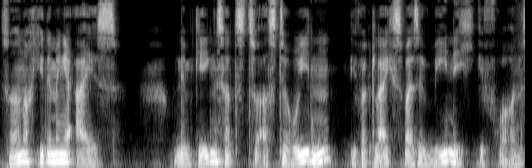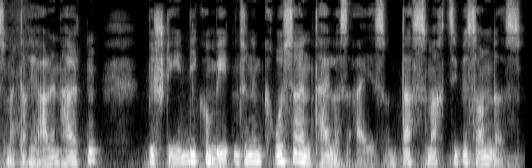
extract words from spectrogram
sondern auch jede Menge Eis. Und im Gegensatz zu Asteroiden, die vergleichsweise wenig gefrorenes Material enthalten, bestehen die Kometen zu einem größeren Teil aus Eis, und das macht sie besonders.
